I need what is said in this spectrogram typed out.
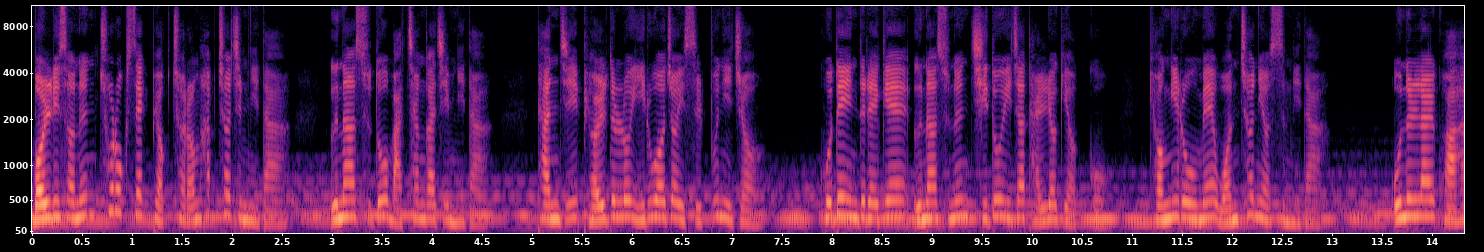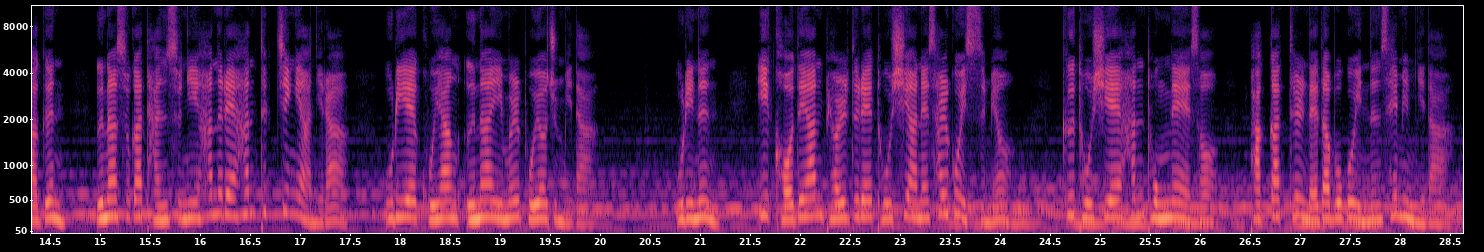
멀리서는 초록색 벽처럼 합쳐집니다. 은하수도 마찬가지입니다. 단지 별들로 이루어져 있을 뿐이죠. 고대인들에게 은하수는 지도이자 달력이었고 경이로움의 원천이었습니다. 오늘날 과학은 은하수가 단순히 하늘의 한 특징이 아니라 우리의 고향 은하임을 보여줍니다. 우리는 이 거대한 별들의 도시 안에 살고 있으며 그 도시의 한 동네에서 바깥을 내다보고 있는 셈입니다.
